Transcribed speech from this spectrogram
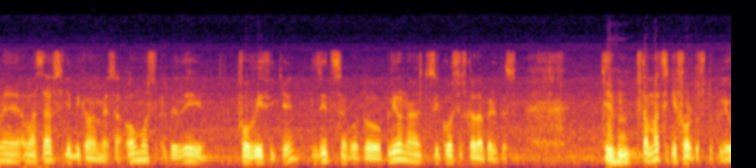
με, μας άφησε και μπήκαμε μέσα. Όμως επειδή φοβήθηκε, ζήτησε από το πλοίο να σηκώσει τους καταπέλτες. Και mm-hmm. σταμάτησε και η φόρτωση του πλοίου.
